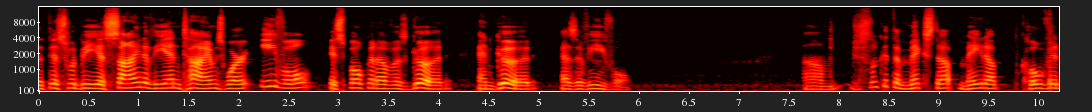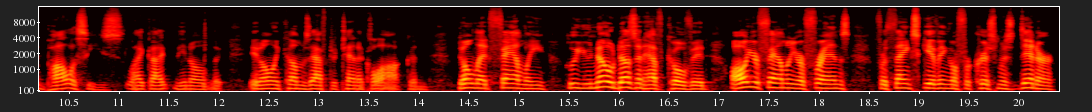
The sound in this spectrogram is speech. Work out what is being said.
that this would be a sign of the end times where evil is spoken of as good and good as of evil. Um, just look at the mixed up, made up COVID policies. Like I, you know, the, it only comes after 10 o'clock. And don't let family who you know doesn't have COVID, all your family or friends for Thanksgiving or for Christmas dinner,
